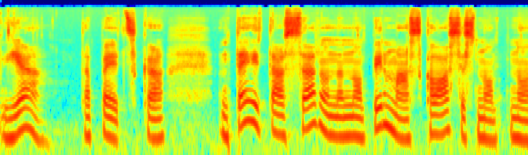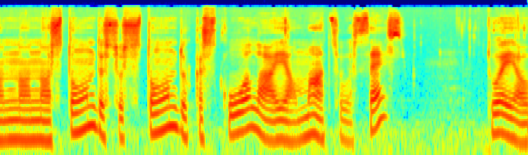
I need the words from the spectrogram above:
jā. Tāpēc, ka te ir tā saruna no pirmās klases, no, no, no, no stundas uz stundu, ka skolā jau mācos es, to jau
